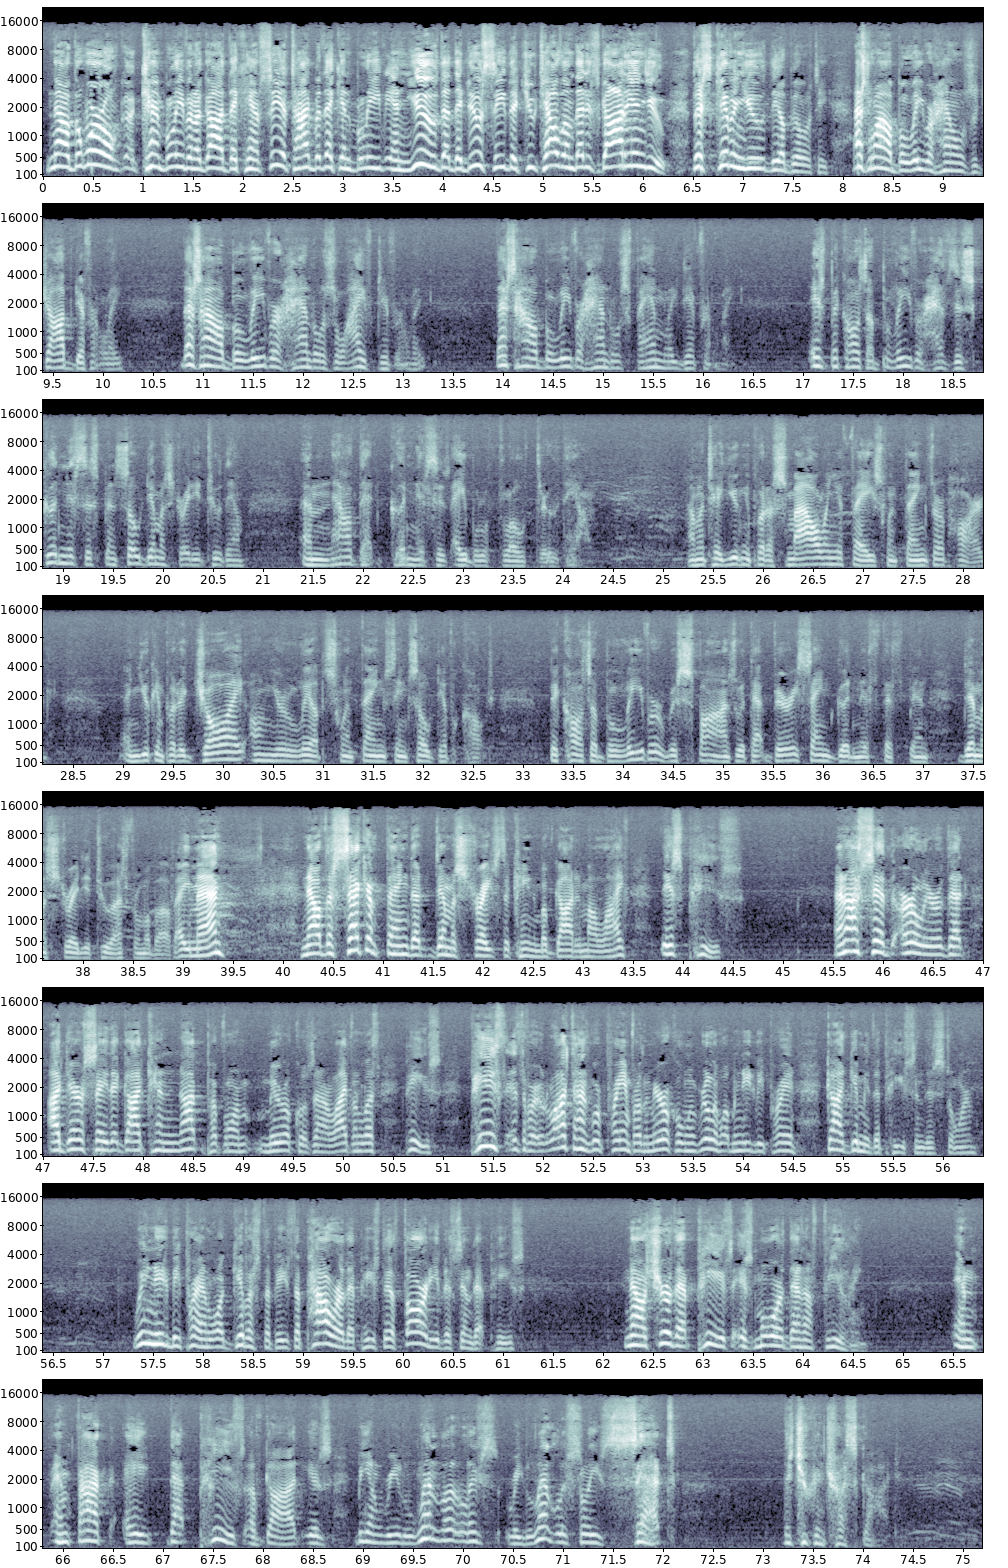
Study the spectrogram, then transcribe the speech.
Now, the world can't believe in a God they can't see at times, but they can believe in you that they do see, that you tell them that it's God in you that's given you the ability. That's why a believer handles a job differently. That's how a believer handles life differently. That's how a believer handles family differently. It's because a believer has this goodness that's been so demonstrated to them, and now that goodness is able to flow through them. I'm going to tell you, you can put a smile on your face when things are hard, and you can put a joy on your lips when things seem so difficult, because a believer responds with that very same goodness that's been demonstrated to us from above. Amen? Now, the second thing that demonstrates the kingdom of God in my life is peace. And I said earlier that I dare say that God cannot perform miracles in our life unless peace. Peace is a lot of times we're praying for the miracle when really what we need to be praying, God, give me the peace in this storm. We need to be praying, Lord, give us the peace, the power of that peace, the authority that's in that peace. Now, sure, that peace is more than a feeling. And in fact, a, that peace of God is being relentless, relentlessly set that you can trust God.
